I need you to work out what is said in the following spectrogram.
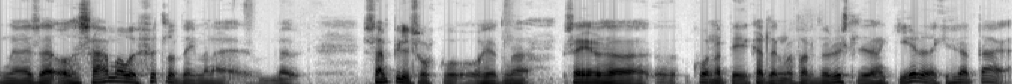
Vegna þess að, og það sama á við fullanda, ég menna, með sambílisfólk og, og hérna, segja það að konan byrði kallarinn að fara inn á ruslið, en hann gerir það ekki þrjá daga.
